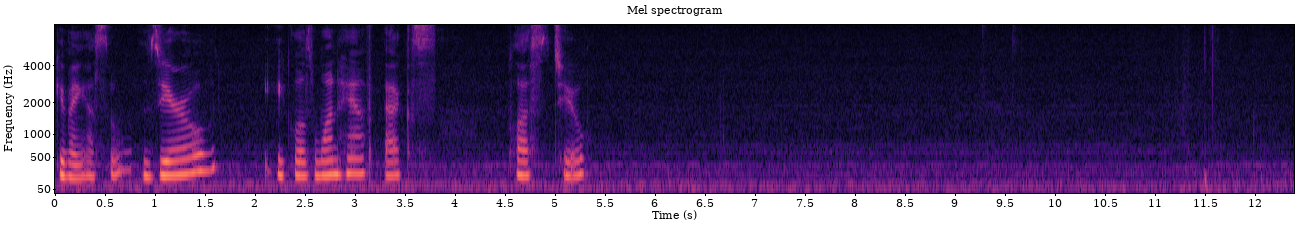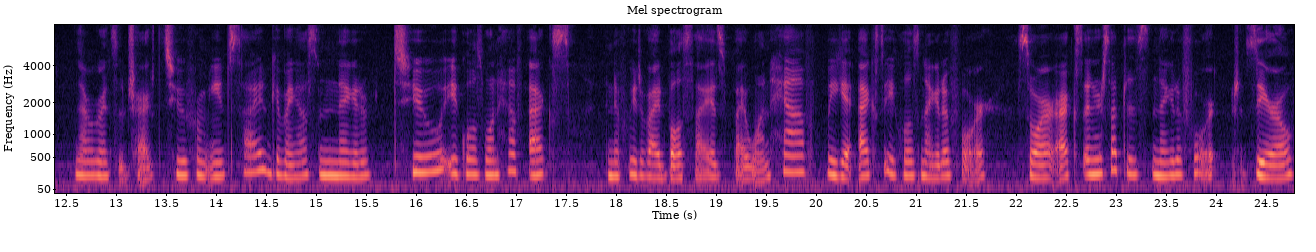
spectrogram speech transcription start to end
giving us 0 equals 1 half x plus 2. Now we're going to subtract 2 from each side, giving us negative 2 equals 1 half x. And if we divide both sides by 1 half, we get x equals negative 4. So our x-intercept is negative 4, 0.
